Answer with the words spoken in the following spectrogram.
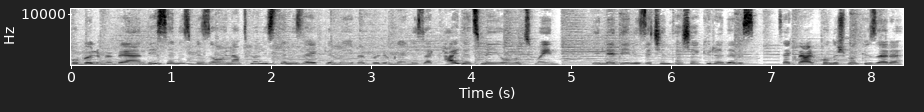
Bu bölümü beğendiyseniz bizi oynatma listenize eklemeyi ve bölümlerinize kaydetmeyi unutmayın. Dinlediğiniz için teşekkür ederiz. Tekrar konuşmak üzere.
